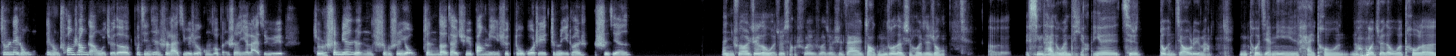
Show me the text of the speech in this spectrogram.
就是那种那种创伤感，我觉得不仅仅是来自于这个工作本身，也来自于就是身边人是不是有真的在去帮你去度过这这么一段时间。那你说到这个，我就想说一说，就是在找工作的时候这种呃心态的问题啊，因为其实都很焦虑嘛。你投简历海投，我觉得我投了，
